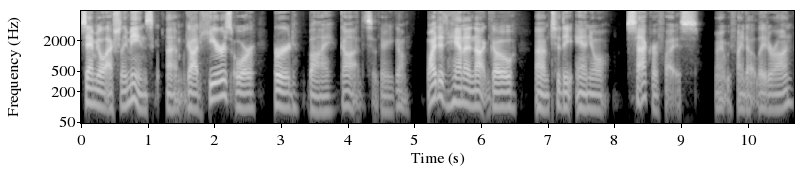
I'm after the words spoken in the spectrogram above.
Samuel actually means um, God hears or heard by God. So there you go. Why did Hannah not go um, to the annual sacrifice? Right, we find out later on.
